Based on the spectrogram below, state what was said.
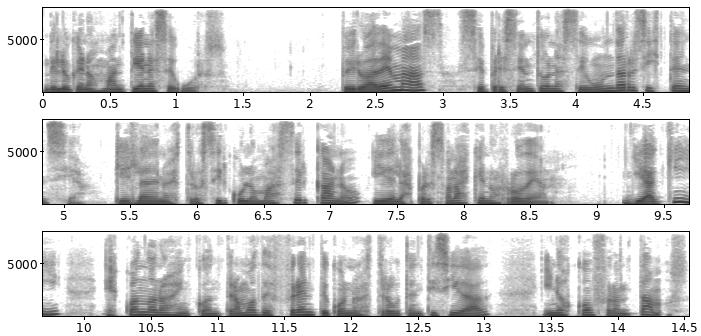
de lo que nos mantiene seguros. Pero además se presenta una segunda resistencia, que es la de nuestro círculo más cercano y de las personas que nos rodean. Y aquí es cuando nos encontramos de frente con nuestra autenticidad y nos confrontamos,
